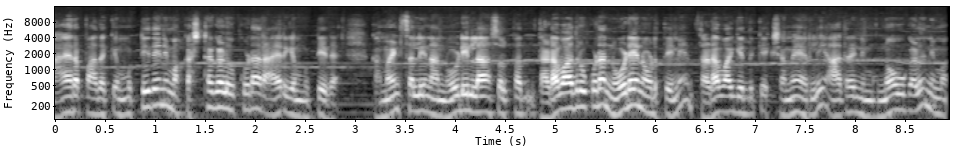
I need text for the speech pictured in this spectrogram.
ರಾಯರ ಪಾದಕ್ಕೆ ಮುಟ್ಟಿದೆ, ನಿಮ್ಮ ಕಷ್ಟಗಳು ಕೂಡ ರಾಯರಿಗೆ ಮುಟ್ಟಿದೆ. ಕಮೆಂಟ್ಸಲ್ಲಿ ನಾನು ನೋಡಿಲ್ಲ, ಸ್ವಲ್ಪ ತಡವಾದರೂ ಕೂಡ ನೋಡೇ ನೋಡ್ತೀನಿ. ತಡವಾಗಿದ್ದಕ್ಕೆ ಕ್ಷಮೆ ಇರಲಿ, ಆದರೆ ನಿಮ್ಮ ನೋವುಗಳು, ನಿಮ್ಮ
